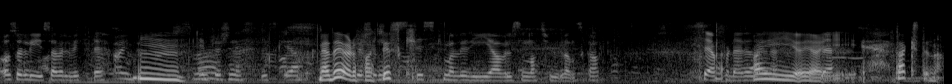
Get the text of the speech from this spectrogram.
Og så lyset er veldig viktig. Mm. Impresjonistisk, ja. Ja, det gjør det faktisk. Impresjonistisk maleri av liksom naturlandskap. Se for dere Oi, dere. oi, oi. Takk, Stina.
